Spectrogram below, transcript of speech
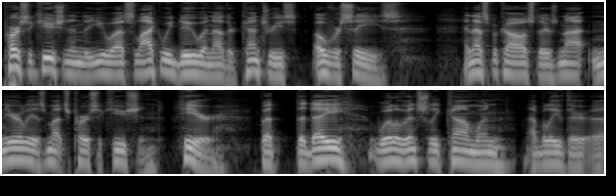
persecution in the U.S. like we do in other countries overseas. And that's because there's not nearly as much persecution here. But the day will eventually come when I believe there, uh,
